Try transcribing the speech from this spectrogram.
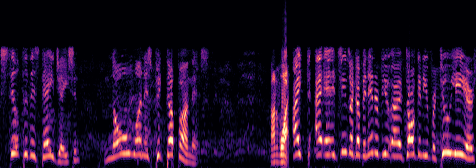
still to this day, Jason, no one has picked up on this. On what? I, I it seems like I've been interview uh, talking to you for 2 years.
